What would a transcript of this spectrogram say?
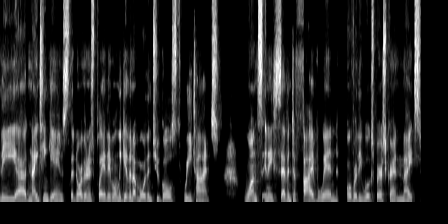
the uh, 19 games that Northern has played, they've only given up more than two goals three times. Once in a seven to five win over the Wilkes-Barre Scranton Knights,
